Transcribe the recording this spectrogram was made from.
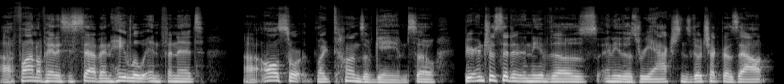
uh, Final Fantasy VII, Halo Infinite, uh, all sort like tons of games. So if you're interested in any of those, any of those reactions, go check those out.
